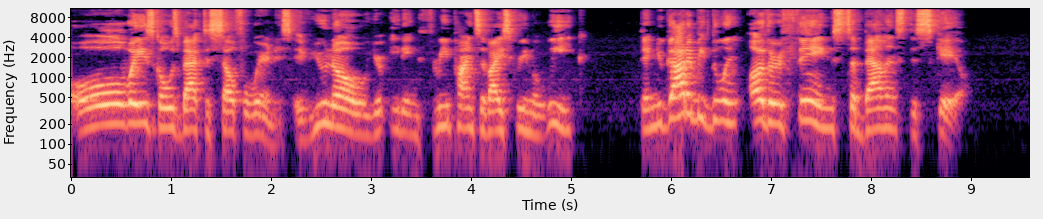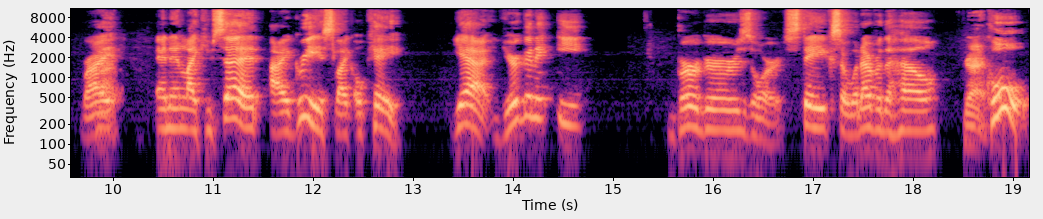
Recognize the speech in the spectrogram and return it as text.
always goes back to self awareness. If you know you're eating three pints of ice cream a week, then you got to be doing other things to balance the scale. Right? Right. And then, like you said, I agree. It's like, okay, yeah, you're going to eat burgers or steaks or whatever the hell Right. cool.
